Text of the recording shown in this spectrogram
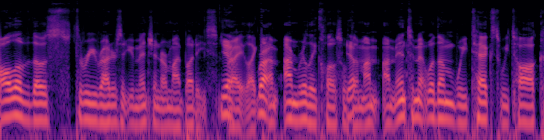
all of those three riders that you mentioned are my buddies, Yeah, right? Like right. I'm I'm really close with Yep. them. I'm I'm intimate with them. We text, we talk.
